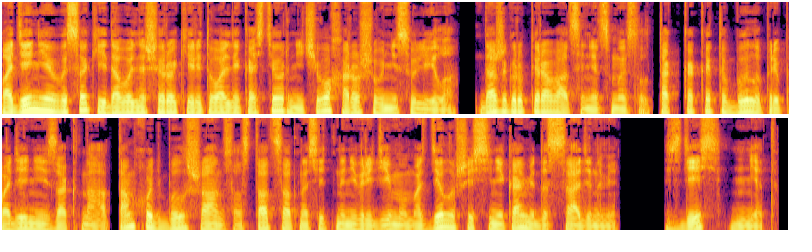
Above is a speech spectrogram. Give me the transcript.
Падение в высокий и довольно широкий ритуальный костер ничего хорошего не сулило. Даже группироваться нет смысла, так как это было при падении из окна. Там хоть был шанс остаться относительно невредимым, а сделавшись синяками да ссадинами. Здесь нет.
